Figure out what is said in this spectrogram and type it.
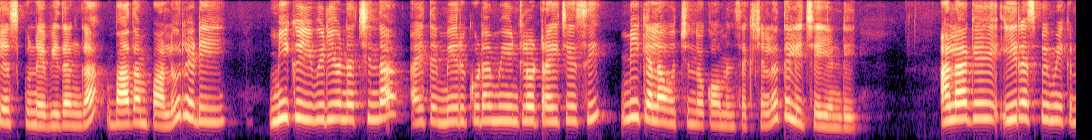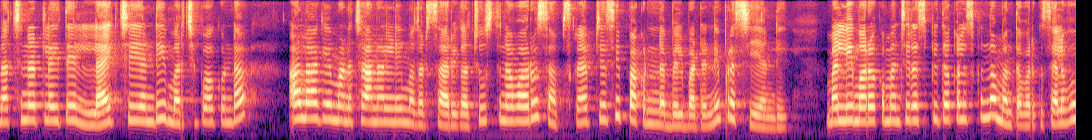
చేసుకునే విధంగా బాదం పాలు రెడీ. మీకు ఈ వీడియో నచ్చిందా? అయితే మీరు కూడా మీ ఇంట్లో ట్రై చేసి మీకు ఎలా వచ్చిందో కామెంట్ సెక్షన్లో తెలియచేయండి. అలాగే ఈ రెసిపీ మీకు నచ్చినట్లయితే లైక్ చేయండి మర్చిపోకుండా. అలాగే మన ఛానల్ని మొదటిసారిగా చూస్తున్న వారు సబ్స్క్రైబ్ చేసి పక్కనున్న బెల్ బటన్ని ప్రెస్ చేయండి. మళ్ళీ మరొక మంచి రెసిపీతో కలుసుకుందాం. అంతవరకు సెలవు.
